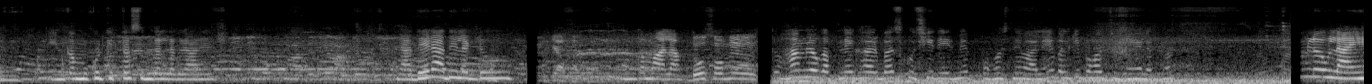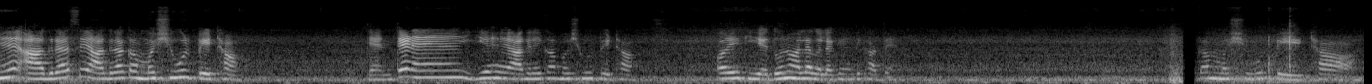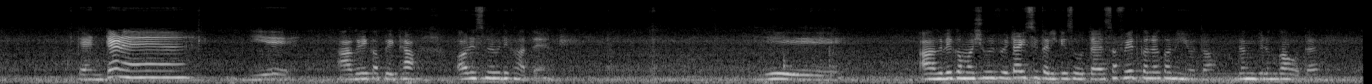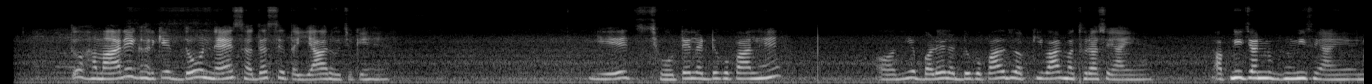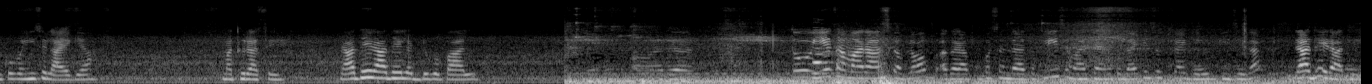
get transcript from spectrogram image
इनका मुकुट कितना सुंदर लग रहा है। राधे राधे लड्डू। इनका माला। दो सौ में तो हम लोग अपने घर बस कुछ ही देर में पहुँचने वाले हैं बल्कि पहुँच चुके हैं लगभग। हम लोग लाए हैं आगरा से आगरा का मशहूर पेठा। टेन टेन ये है आगरे का मशहूर पेठा। और एक ये दोनों अलग अलग हैं दिखाते हैं का मशहूर पेठा। टेन टेन ये, आगरे का पेठा। और इसमें भी दिखाते हैं। ये, आगरे का मशहूर पेठा इसी तरीके से होता है। सफ़ेद कलर का नहीं होता रंग बिरंगा होता है। तो हमारे घर के दो नए सदस्य तैयार हो चुके हैं। ये छोटे लड्डू गोपाल हैं और ये बड़े लड्डू गोपाल जो अब की बार मथुरा से आए हैं। अपनी जन्मभूमि से आए हैं। इनको वहीं से लाया गया। मथुरा से। राधे राधे, लड्डू गोपाल। और तो ये था हमारा आज का ब्लॉग अगर आपको पसंद आया तो प्लीज़ हमारे चैनल को लाइक एंड सब्सक्राइब ज़रूर कीजिएगा। राधे राधे।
